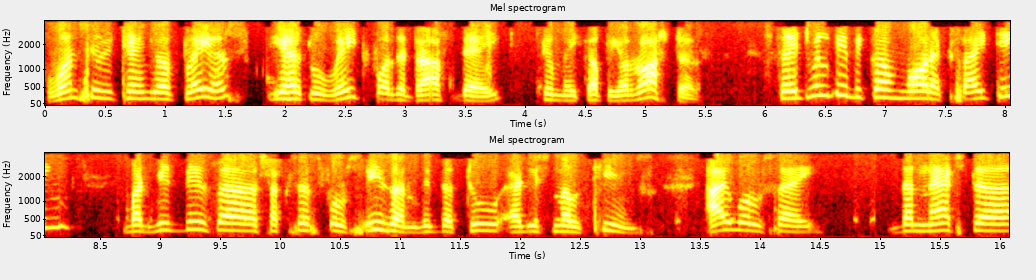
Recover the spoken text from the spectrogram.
once you retain your players, you have to wait for the draft day to make up your roster. So it will be become more exciting. But with this uh, successful season with the two additional teams, I will say the next uh,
